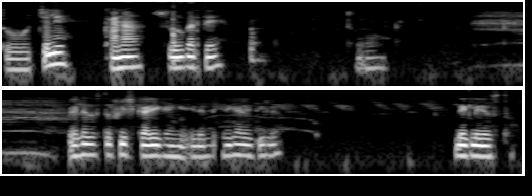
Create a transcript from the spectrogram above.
तो चलिए, खाना शुरू करते हैं। तो पहले दोस्तों फ़िश करी खाएँगे। इधर देख लीजिए दोस्तों।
